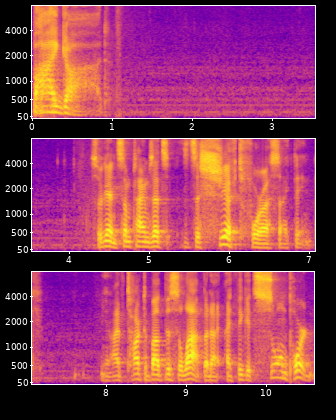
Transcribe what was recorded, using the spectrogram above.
by God. So again, sometimes that's it's a shift for us, I think. You know, I've talked about this a lot, but I, I think it's so important.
